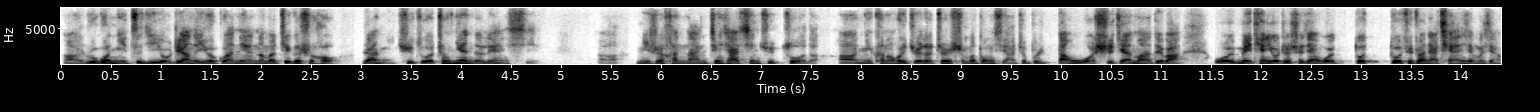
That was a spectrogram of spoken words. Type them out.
啊，如果你自己有这样的一个观念，那么这个时候让你去做正念的练习。啊，你是很难静下心去做的啊！你可能会觉得这是什么东西啊？这不是耽误我时间吗？对吧？我每天有这时间，我多多去赚点钱行不行？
